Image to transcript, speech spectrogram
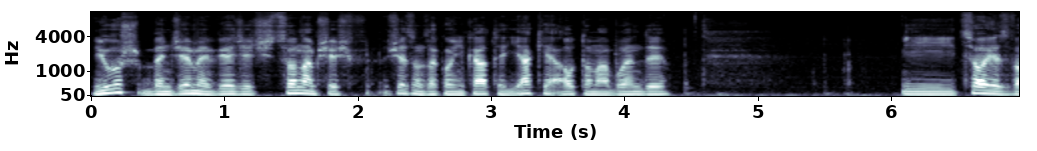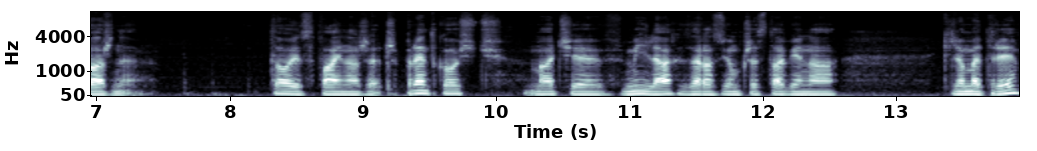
Już będziemy wiedzieć co nam się św- świecą za komunikaty jakie auto ma błędy i co jest ważne to jest fajna rzecz. Prędkość macie w milach, zaraz ją przestawię na kilometry.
